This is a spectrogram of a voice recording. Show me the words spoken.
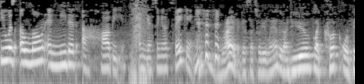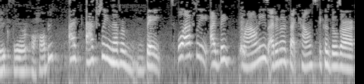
he was alone and needed a hobby. I'm guessing it was baking. right. I guess that's what he landed on. Do you like cook or bake for a hobby? I've actually never baked. Well, actually, I baked brownies. I don't know if that counts because those are.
